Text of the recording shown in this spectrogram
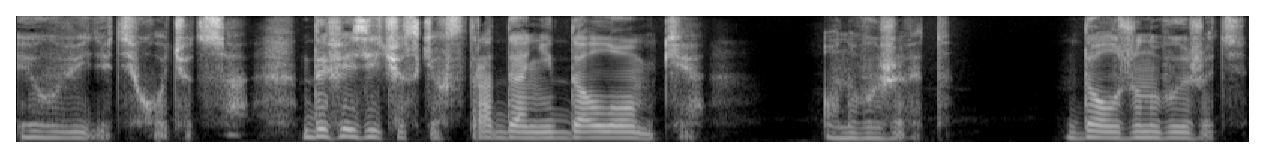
и увидеть хочется, до физических страданий, до ломки. Он выживет, должен выжить,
